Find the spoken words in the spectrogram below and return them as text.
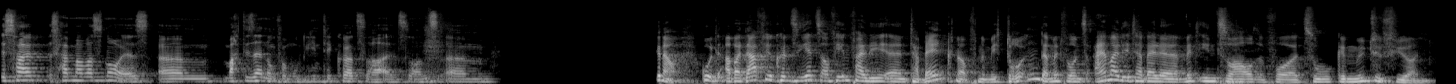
ist halt, ist halt mal was Neues. Ähm, macht die Sendung vermutlich ein Tick kürzer als sonst. Ähm, Genau, gut, aber dafür können Sie jetzt auf jeden Fall den äh, Tabellenknopf nämlich drücken, damit wir uns einmal die Tabelle mit Ihnen zu Hause vor zu Gemüte führen.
